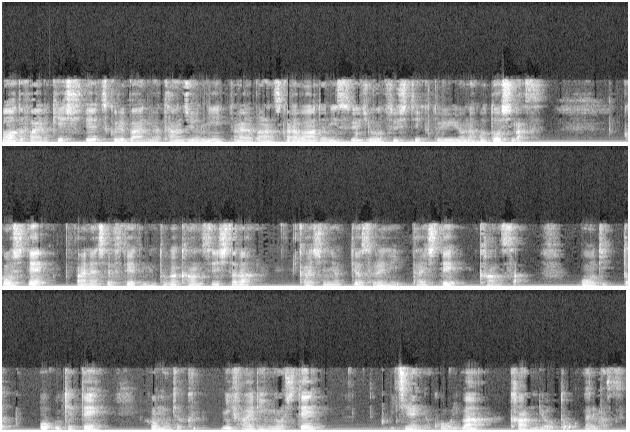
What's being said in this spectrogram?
ワードファイル形式で作る場合には単純に trial balance からワードに数字を移していくというようなことをします。こうして financial statement が完成したら会社によってはそれに対して監査オーディットを受けて、法務局にファイリングをして、一連の行為は完了となります。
